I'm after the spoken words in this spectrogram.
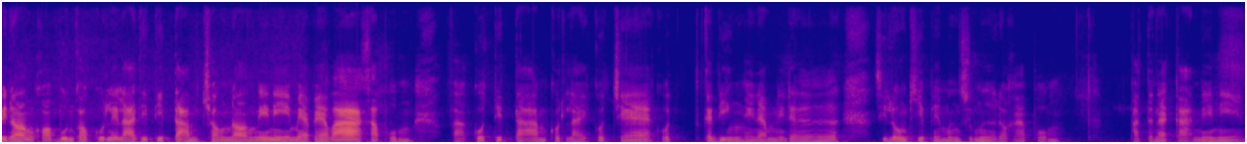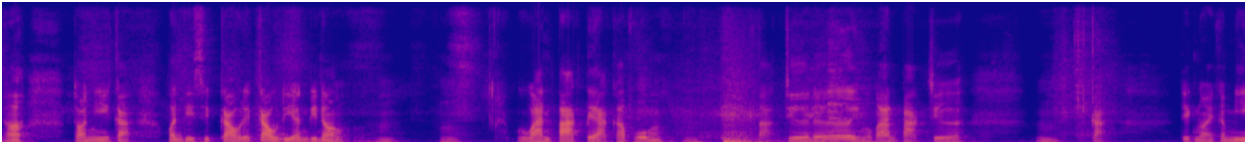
พี่น้องขอบบุญขอบคุณหลายๆที่ติดตามช่องน้องนี่นี่แม่แพ้ว่าครับผมฝากกดติดตามกดไลค์กดแชร์ กดกระดิ่งให้น้ำนี่เด้อสิลงคลิปให้มึงซุมือดอกครับผม พัฒนาการนี่นี่เนาะตอนนี้กะวันที่สิบเก้าได้เก้าเดือนพี่น้องอืมอืมมือว่านปากแตกครับผมปากเจอเลยมือว่านปากเจออืมกะเด็กหน่อยก็มี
